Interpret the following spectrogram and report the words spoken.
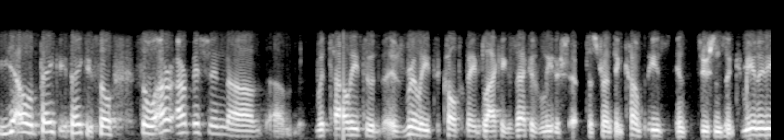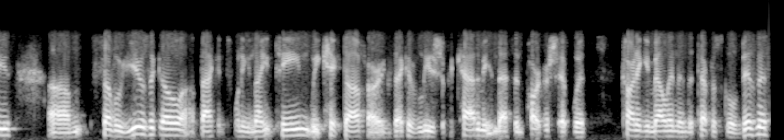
Yeah, oh, thank you, thank you. So, so our our mission uh, um, with TALI to is really to cultivate Black executive leadership to strengthen companies, institutions, and communities. Um, several years ago, uh, back in 2019, we kicked off our Executive Leadership Academy, and that's in partnership with Carnegie Mellon and the Tepper School of Business.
